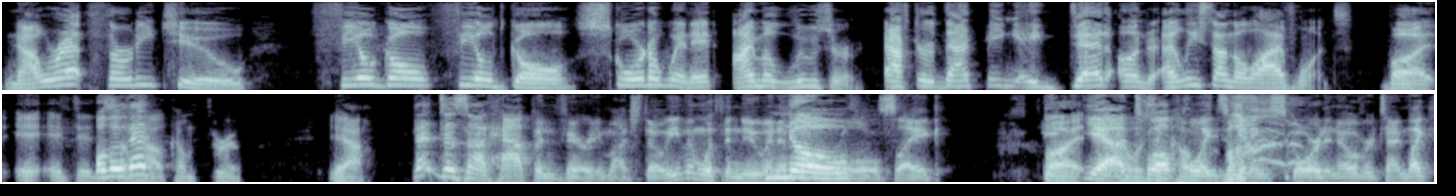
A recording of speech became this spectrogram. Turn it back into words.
now we're at 32 field goal field goal score to win it i'm a loser after that being a dead under at least on the live ones but it, it did Although that- somehow come through yeah That does not happen very much, though. Even with the new NFL No. rules, like, But yeah, twelve points getting scored in overtime. Like,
